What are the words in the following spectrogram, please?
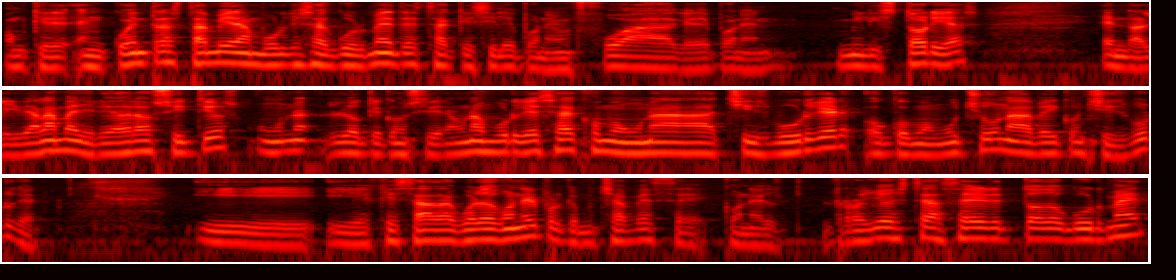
aunque encuentras también hamburguesas gourmet, esta que si le ponen foie, que le ponen mil historias, en realidad la mayoría de los sitios una, lo que consideran una hamburguesa es como una cheeseburger o como mucho una bacon cheeseburger. Y, y es que está de acuerdo con él porque muchas veces con el rollo este de hacer todo gourmet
